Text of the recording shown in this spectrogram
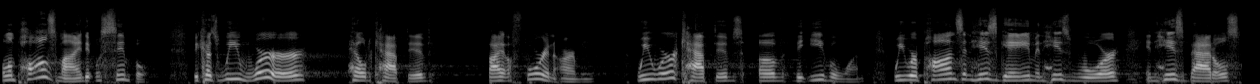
Well, in Paul's mind, it was simple because we were held captive by a foreign army. We were captives of the evil one. We were pawns in his game, in his war, in his battles.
